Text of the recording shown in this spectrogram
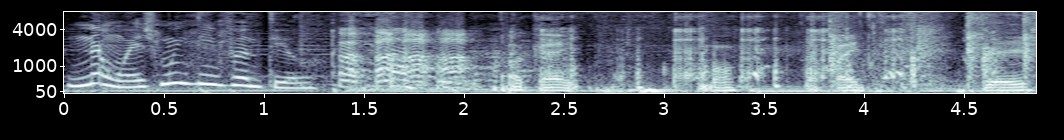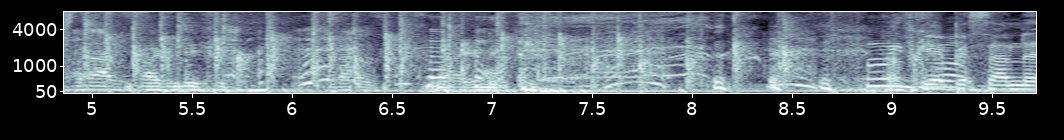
Não, és muito infantil. Ok. Bom, Perfeito. é isto. Magnífico. Eu fiquei a pensar na,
